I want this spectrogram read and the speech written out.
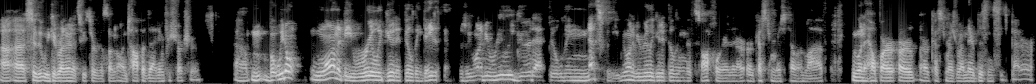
uh, uh, so that we could run an NetSuite service on, on top of that infrastructure. Um, but we don't want to be really good at building data centers. We want to be really good at building NetSuite. We want to be really good at building the software that our, our customers know and love. We want to help our, our, our customers run their businesses better.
